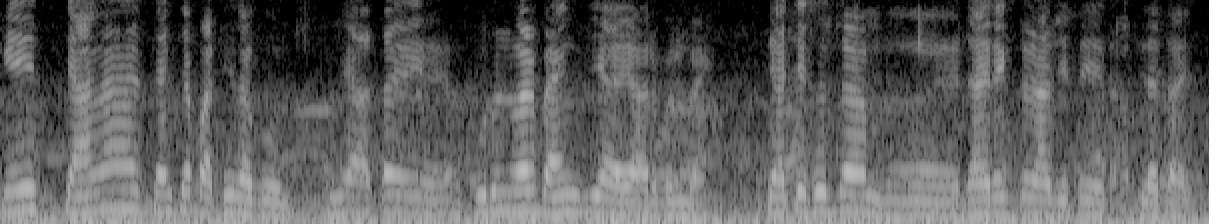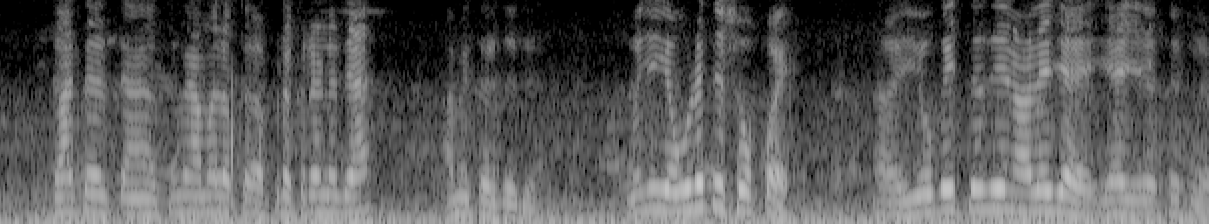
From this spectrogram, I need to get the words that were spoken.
की त्यांना त्यांच्या पाठी लागून मी आता कुरुंदवाड बँक जी आहे अर्बन बँक त्याचेसुद्धा डायरेक्टर आज इथे आपल्यात आहेत. का तर त्या तुम्ही आम्हाला क प्रकरणं द्या आम्ही कर्ज देतो. म्हणजे एवढं ते सोपं आहे. योगेचं जे नॉलेज आहे या याच्यातलं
